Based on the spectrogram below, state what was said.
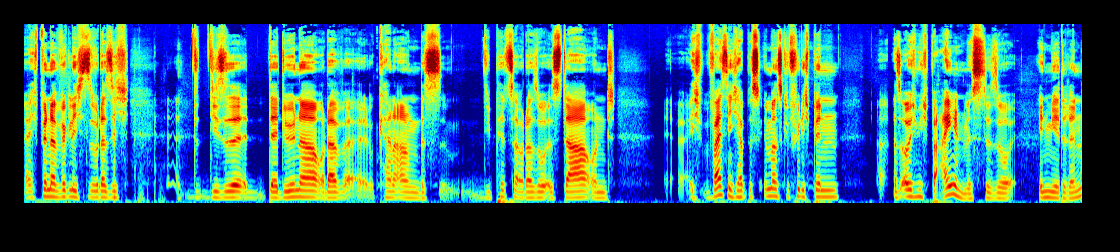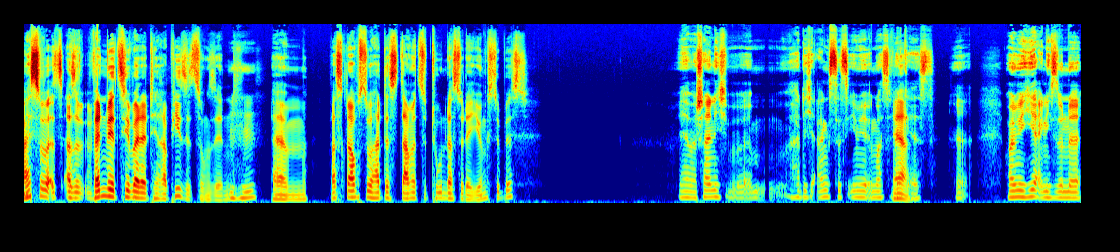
äh, ich bin da wirklich so, dass ich diese, der Döner oder äh, keine Ahnung, das, die Pizza oder so ist da und ich weiß nicht, ich habe immer das Gefühl, ich bin, als ob ich mich beeilen müsste, so in mir drin. Weißt du, was- also wenn wir jetzt hier bei der Therapiesitzung sind, Mhm. ähm, was glaubst du, hat es damit zu tun, dass du der Jüngste bist? Ja, wahrscheinlich ähm, hatte ich Angst, dass ihr mir irgendwas Ja. wegesst. Ja. Wollen wir hier eigentlich so eine,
